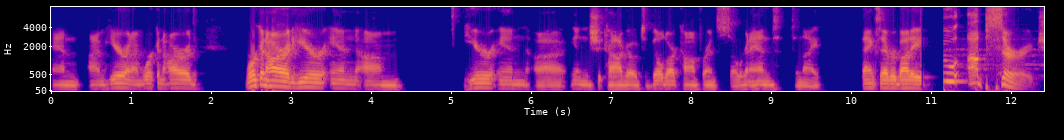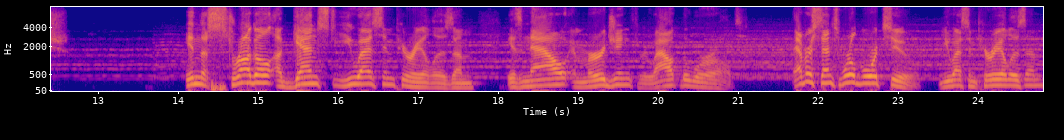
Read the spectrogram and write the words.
and I'm here and I'm working hard, working hard here in um, here in uh, in Chicago to build our conference. So we're to end tonight. Thanks, everybody. New upsurge in the struggle against U.S. imperialism is now emerging throughout the world. Ever since World War II, U.S. imperialism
